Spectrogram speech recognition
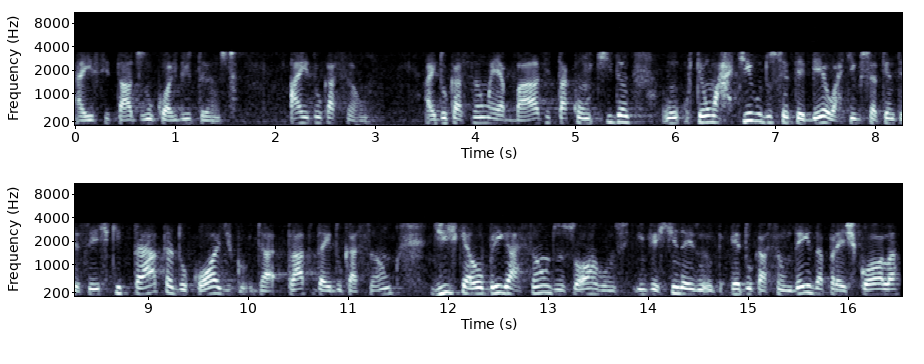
aí citados no Código de Trânsito. A educação. A educação é a base, está contida, tem um artigo do CTB, o artigo 76, que trata do código, da, trata da educação, diz que a obrigação dos órgãos investir na educação desde a pré-escola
